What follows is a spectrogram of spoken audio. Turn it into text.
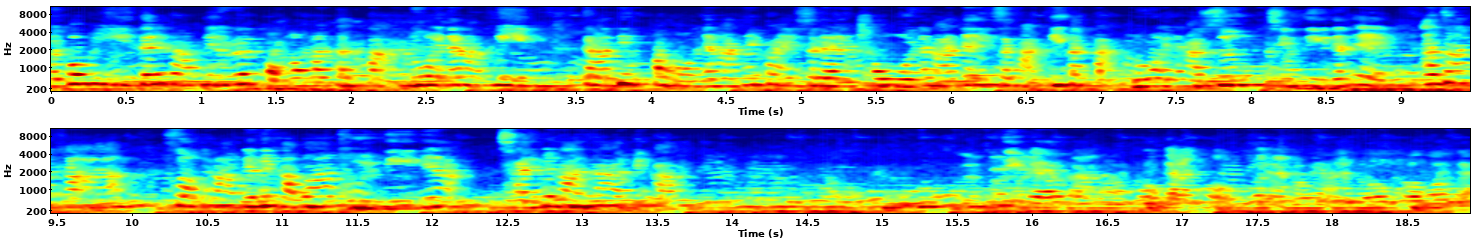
แล้วก็มีได้รับในเรื่องของรางวัลต่างๆด้วยนะคะ มีการติดต่อนะคะให้ไปแสดงโชว์นะคะในสถานที่ต่างๆด้วยนะคะ ซึ่งชิ้นนี้นั่นเอง อาจารย์คะสอบถามได้ไหมคะว่าผืนนี้เนี่ยใช้เวลานานไหมคะจริงแล้วตามโครงการของคณะกรรมการเราเขาก็จะ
